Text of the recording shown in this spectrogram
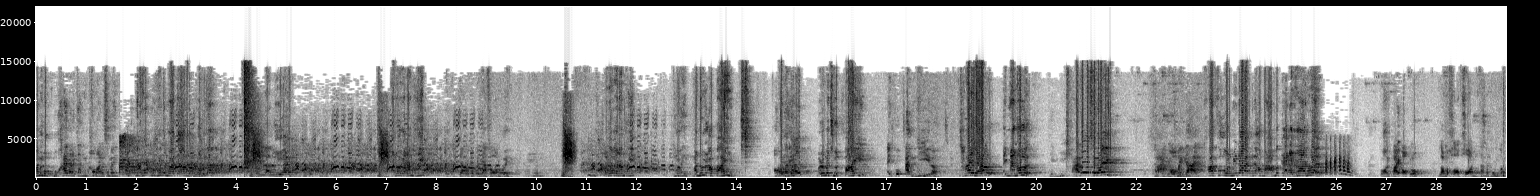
มันบุกบุกค่ายบริการเข้ามาแล้วใช่ไหมไม่ใช่ไม่ใช่จะมาจามผมเนี่ยคนละเรื่องขอโทษกับน้ำทิพย์เจ้าต้องปัญญาสองเว้ยขอโทษกับน้ำทิพย์ทำไมมันต้องเอาไป เอาไปไหนมันต้องมาฉุดไป ไอ้พวกอั้นยี่เหรอ ใช่แล้ว ไอ้มาโนดอย่างนี้มาโนดใช่ไหมข้ายอมไม่ได้ข้าสู้มันไม่ได้มันเอาหมามากัดข้าด้วยเก่อนไปออกรบเรามาขอพรสารพระภูมิก่อน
